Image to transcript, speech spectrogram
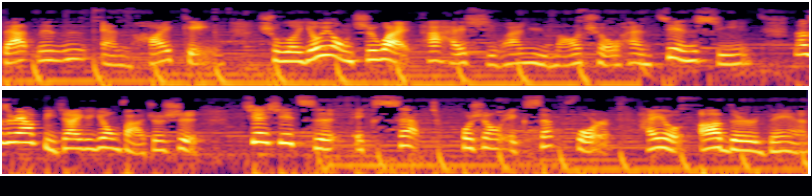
badminton and hiking. 除了游泳之外，她还喜欢羽毛球和健行。那这边要比较一个用法，就是介系词 except 或是用 except for，还有 other than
